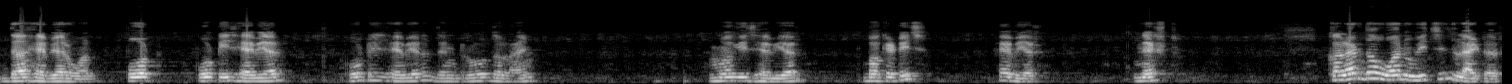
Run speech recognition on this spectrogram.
the heavier one. Pot, pot is heavier. Pot is heavier, then draw the line. Mug is heavier. Bucket is heavier. Next, color the one which is lighter.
